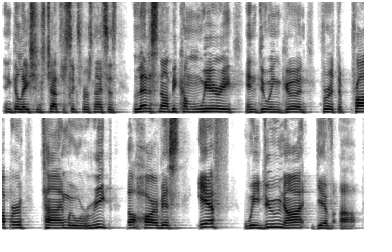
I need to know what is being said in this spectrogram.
in Galatians chapter 6, verse 9 says, Let us not become weary in doing good, for at the proper time we will reap the harvest if we do not give up.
